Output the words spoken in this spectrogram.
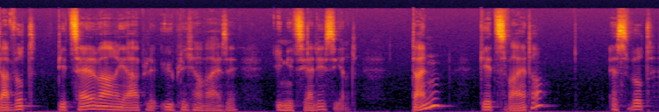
Da wird die Zellvariable üblicherweise initialisiert. Dann geht es weiter. Es wird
